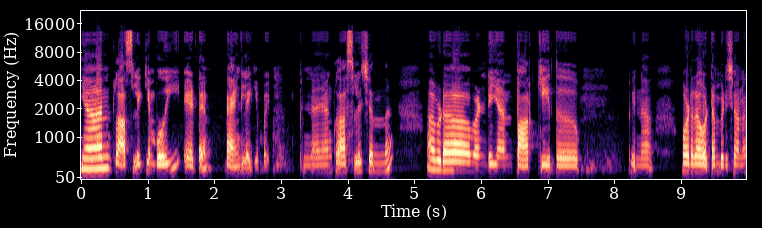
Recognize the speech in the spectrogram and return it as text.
ഞാൻ ക്ലാസ്സിലേക്കും പോയി ഏട്ടൻ ബാങ്കിലേക്കും പോയി. പിന്നെ ഞാൻ ക്ലാസ്സിൽ ചെന്ന് അവിടെ വണ്ടി ഞാൻ പാർക്ക് ചെയ്ത് പിന്നെ ഓടര ഓട്ടം പിടിച്ചാണ്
